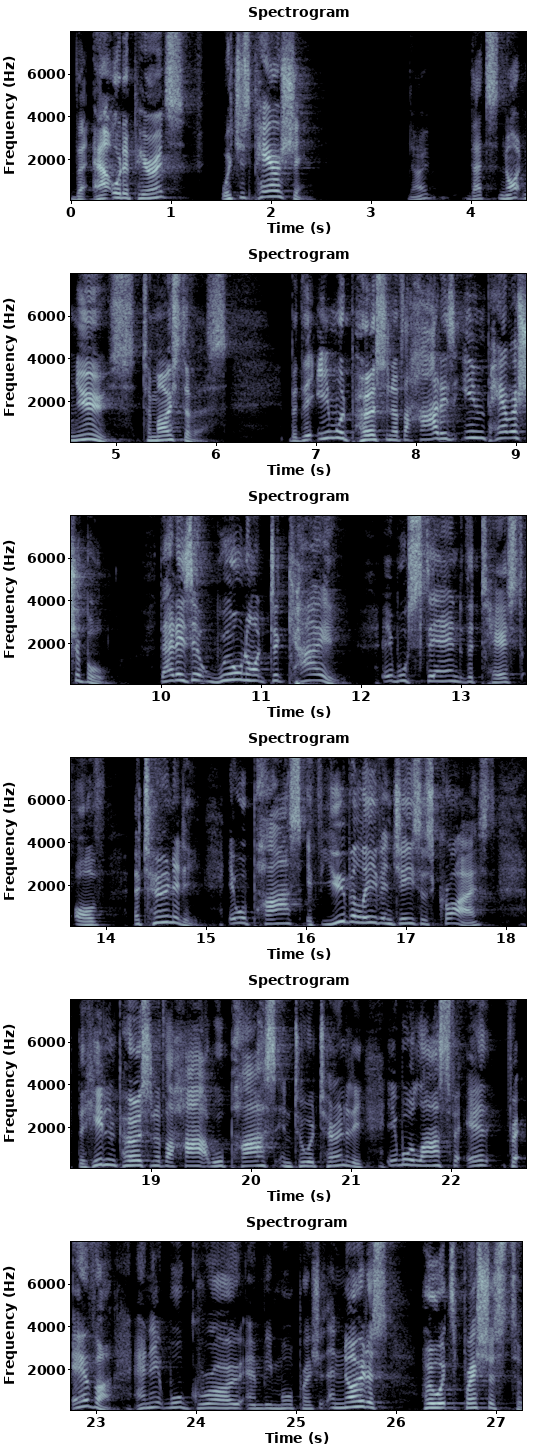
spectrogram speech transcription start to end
the outward appearance, which is perishing. Know, that's not news to most of us. But the inward person of the heart is imperishable. That is, it will not decay. It will stand the test of eternity. It will pass, if you believe in Jesus Christ, the hidden person of the heart will pass into eternity. It will last for forever and it will grow and be more precious. And notice who it's precious to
